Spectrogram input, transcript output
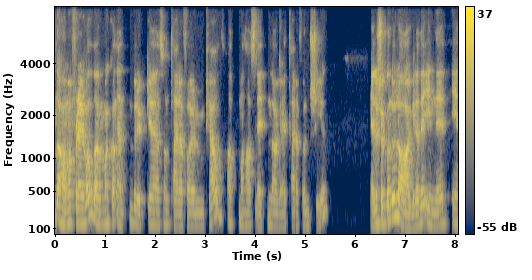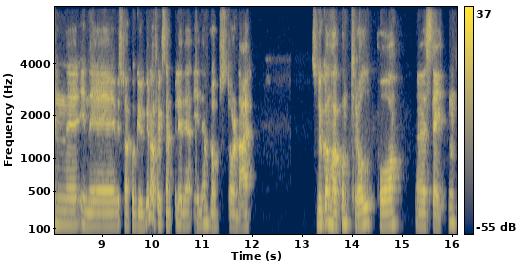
Da har man flere valg. da. Man kan enten bruke sånn Terraform Cloud, at man har staten lagra i Terraform-skyen. Eller så kan du lagre det inni, inni, inni hvis du er på Google, f.eks. Inni, inni en blobstore der. Så du kan ha kontroll på staten.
